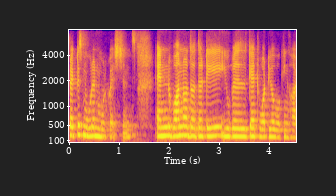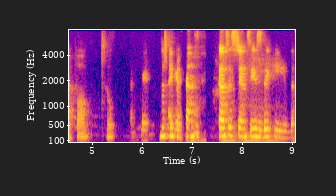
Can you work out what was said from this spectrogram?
Practice more and more questions, and one or the other day you will get what you're working hard for. So Okay. just keep cons- consistency is the key. The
